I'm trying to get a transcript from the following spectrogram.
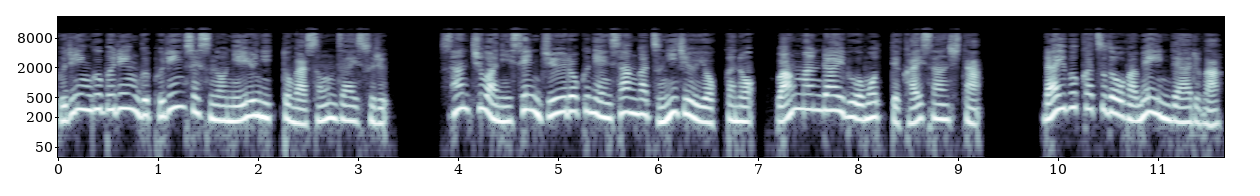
ブリングブリングプリンセスの2ユニットが存在する。サンチュは2016年3月24日のワンマンライブをもって解散した。ライブ活動がメインであるが、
